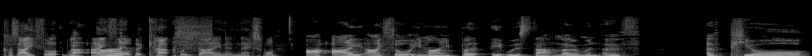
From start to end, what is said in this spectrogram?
because I thought we, I, I, thought that Cap was dying in this one. I, I, I thought he might, but it was that moment of of pure.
